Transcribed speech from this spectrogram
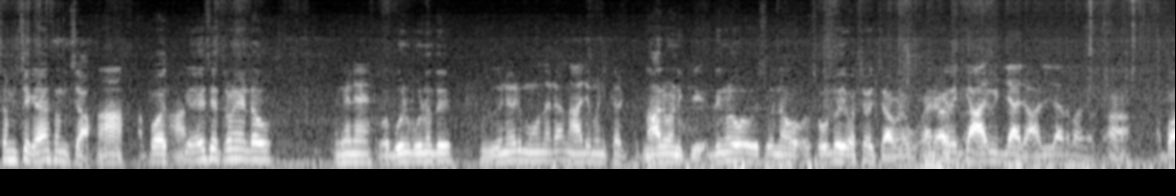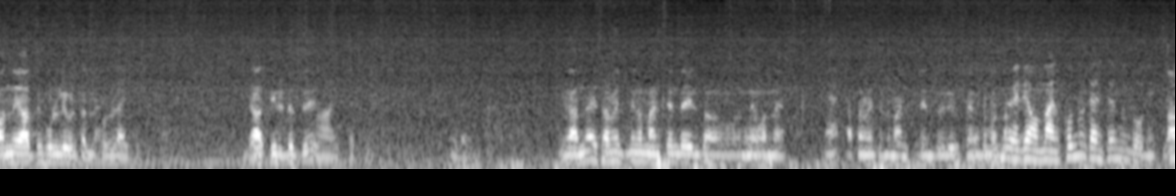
ശ്രമിച്ച കയറാൻ ശ്രമിച്ചാ? ആ. അപ്പോൾ ഏകദേശം എത്ര മണി ഉണ്ടാവും എങ്ങനെ വീണ് വീണത്? വീണൊരു മൂന്നര നാല് മണിക്ക് അടുത്ത്. നാല് മണിക്ക്. നിങ്ങൾ സൗണ്ട് പോയി വശം വെച്ചാ അവിടെ ആരും ഇല്ലല്ലോ ആളില്ലാതെ പകരം ആ. അപ്പോൾ അന്ന് രാത്രി ഫുള്ള് ഇവിടെ തന്നെ. ഫുള്ളായിട്ട്. രാത്രി ഇവിടെ നിങ്ങൾ അന്ന് സമയത്ത് നിങ്ങൾ മനസ്സിലെന്തായിരുന്നു വന്നേ? ആ സമയത്ത് മനസ്സിൽ എന്തൊരു ടെൻഷൻ വന്നു? വരെ ഒന്നും ടെൻഷനൊന്നും തോന്നിയിട്ടില്ല.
